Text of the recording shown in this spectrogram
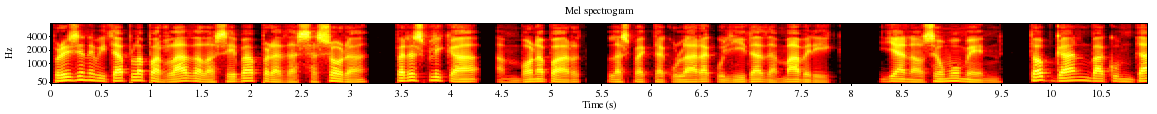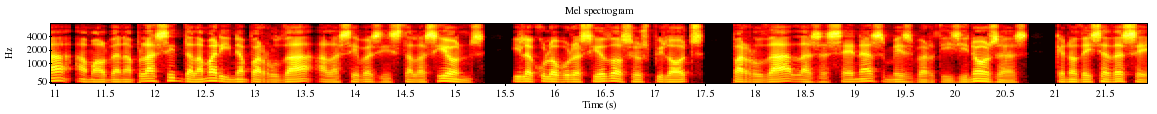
Però és inevitable parlar de la seva predecessora per explicar, en bona part, l'espectacular acollida de Maverick. Ja en el seu moment, Top Gun va comptar amb el beneplàcit de la Marina per rodar a les seves instal·lacions i la col·laboració dels seus pilots per rodar les escenes més vertiginoses, que no deixa de ser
